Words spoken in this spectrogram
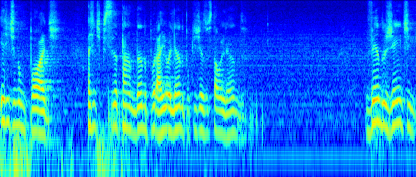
E a gente não pode. A gente precisa estar andando por aí, olhando para o que Jesus está olhando. Vendo gente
